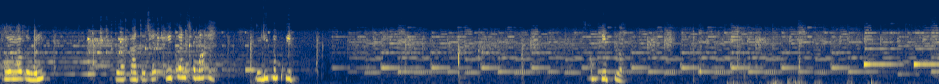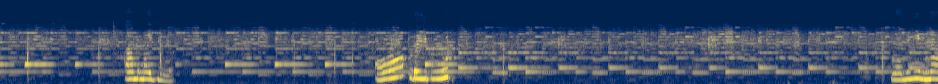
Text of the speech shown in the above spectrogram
เพื่อนกระสุนเพื่ออาจจะใช้คลิปกันเข้ามาเดี๋ยวลิฟต์มันปิดทำลิฟต์เหรอทำอะไรอยู่อ๋อรีบูท เวลานี่นี่มันน่า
